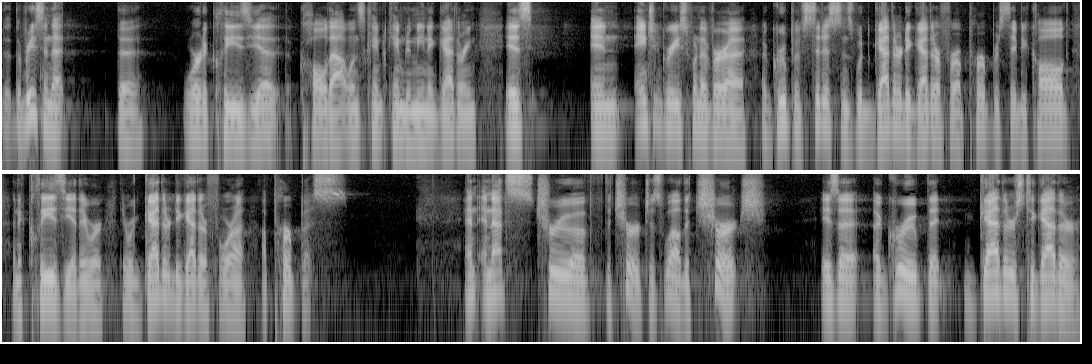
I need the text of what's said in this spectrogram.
the, the reason that the word ecclesia, the called out ones, came, came to mean a gathering, is in ancient Greece, whenever a, a, group of citizens would gather together for a purpose, they'd be called an ecclesia. They were, they were gathered together for a, a purpose. And, and that's true of the church as well. The church is a, a group that gathers together.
